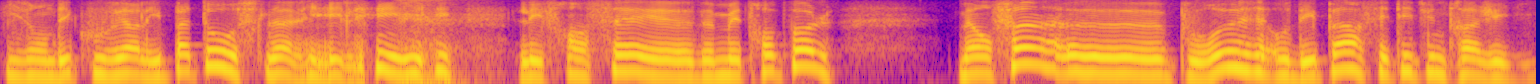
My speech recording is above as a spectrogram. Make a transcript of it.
qu'ils ont découvert les pathos, là, les, Français euh, de métropole. Mais enfin, euh, pour eux, au départ, c'était une tragédie.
